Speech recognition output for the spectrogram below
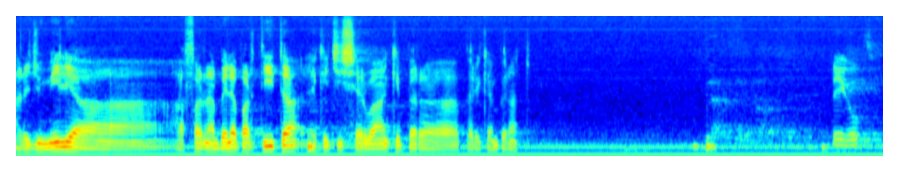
a Reggio Emilia a, a, fare una bella partita e che ci serva anche per, per il campionato. Prego.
